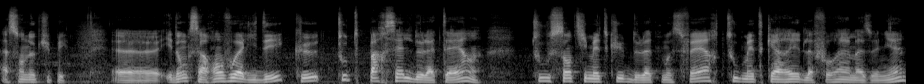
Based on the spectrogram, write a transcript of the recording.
à s'en occuper. et donc ça renvoie à l'idée que toute parcelle de la Terre tout centimètre cube de l'atmosphère, tout mètre carré de la forêt amazonienne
